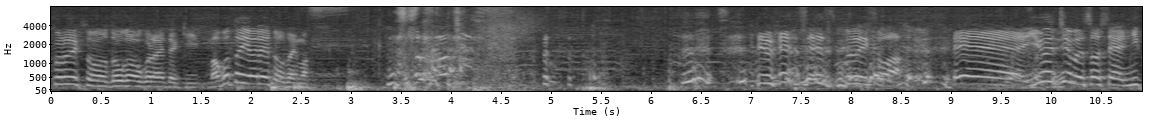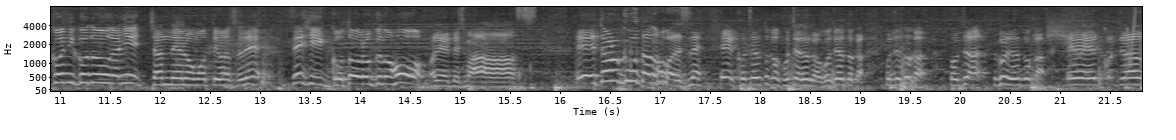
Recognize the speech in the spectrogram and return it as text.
プロジェクトの動画をご覧いただき誠にありがとうございます MSS プロジェクトは、えー YouTube そしてニコニコ動画にチャンネルを持っていますのでぜひご登録の方をお願いいたします。えー登録ボタンの方はですね、えーこちらとかこちらとかこちらとかこちらとかこちらこちらとか、えーこちらに、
